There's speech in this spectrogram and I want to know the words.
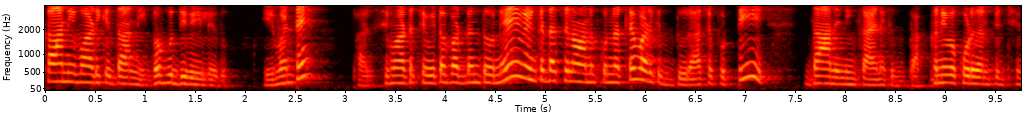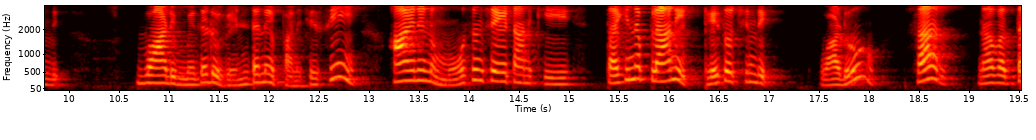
కానీ వాడికి దాన్ని ఇవ్వబుద్ధి వేయలేదు. ఏమంటే పరిసి మాట చెవిట పడ్డంతోనే వెంకటాచలం అనుకున్నట్లే వాడికి దురాశ పుట్టి దానిని ఇంకా ఆయనకు దక్కనివ్వకూడదనిపించింది. వాడి మెదడు వెంటనే పనిచేసి ఆయనను మోసం చేయటానికి తగిన ప్లాన్ ఇట్టేతొచ్చింది వాడు సార్ నా వద్ద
